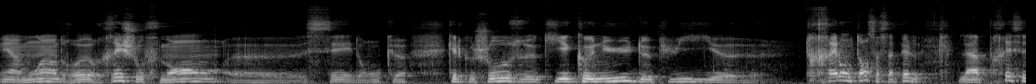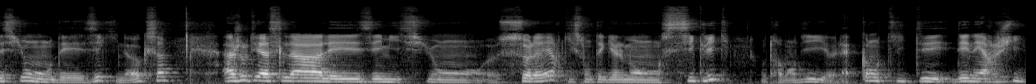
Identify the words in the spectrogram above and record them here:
et un moindre réchauffement. C'est donc quelque chose qui est connu depuis euh, très longtemps, ça s'appelle la précession des équinoxes. Ajoutez à cela les émissions euh, solaires qui sont également cycliques, autrement dit la quantité d'énergie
